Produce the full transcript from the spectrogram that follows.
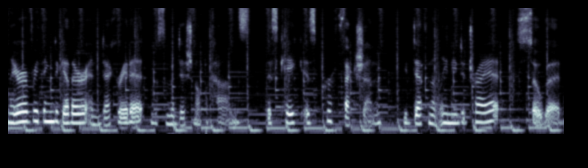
Layer everything together and decorate it with some additional pecans. This cake is perfection. You definitely need to try it. So good.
